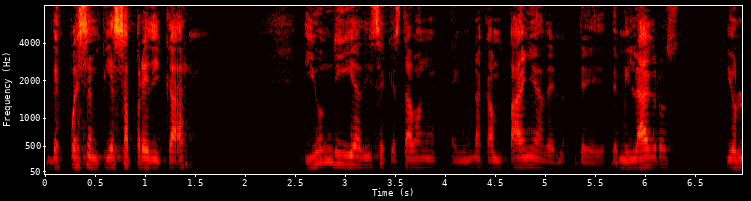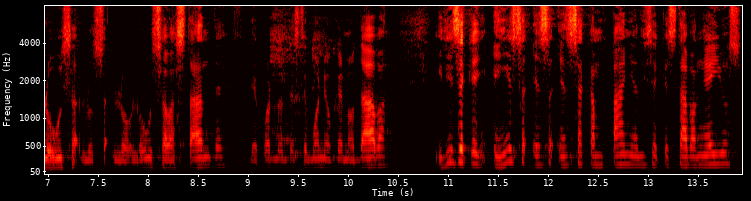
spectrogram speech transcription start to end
después empieza a predicar. Y un día dice que estaban en una campaña de, milagros. Dios lo usa, lo, usa bastante, de acuerdo al testimonio que nos daba. Y dice que en esa, campaña, dice que estaban ellos,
